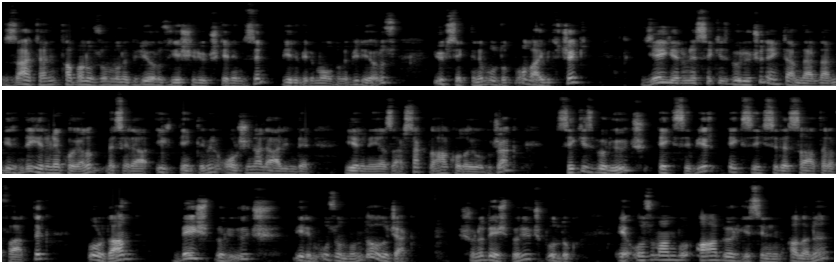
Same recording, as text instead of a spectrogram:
zaten taban uzunluğunu biliyoruz yeşil üçgenimizin. Bir birim olduğunu biliyoruz. Yüksekliğini bulduk mu olay bitecek. Y yerine 8 bölü 3'ü denklemlerden birinde yerine koyalım. Mesela ilk denklemin orijinal halinde yerine yazarsak daha kolay olacak. 8 bölü 3 eksi 1 eksi x'i de sağ tarafa attık. Buradan 5 bölü 3 birim uzunluğunda olacak. Şunu 5 bölü 3 bulduk. E o zaman bu A bölgesinin alanı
